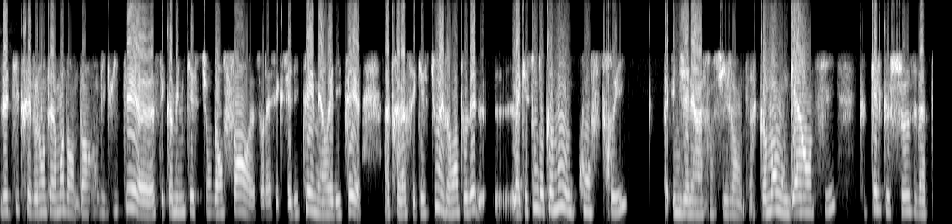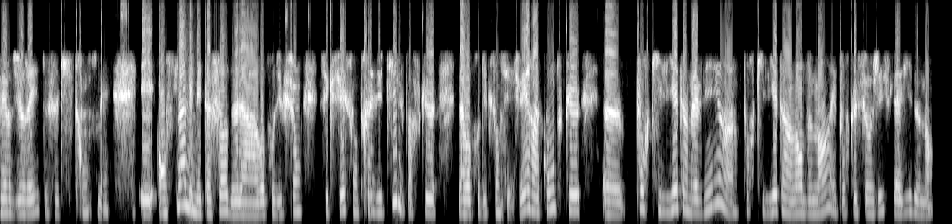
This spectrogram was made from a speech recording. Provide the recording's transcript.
le titre est volontairement dans, dans l'ambiguïté. Euh, c'est comme une question d'enfant euh, sur la sexualité, mais en réalité, à travers ces questions, est vraiment posée la question de comment on construit une génération suivante. Comment on garantit que quelque chose va perdurer de ce qui se transmet. Et en cela, les métaphores de la reproduction sexuée sont très utiles parce que la reproduction sexuée raconte que euh, pour qu'il y ait un avenir, pour qu'il y ait un lendemain et pour que surgisse la vie demain,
